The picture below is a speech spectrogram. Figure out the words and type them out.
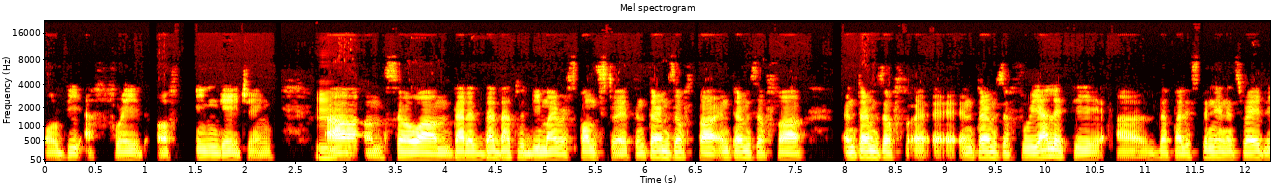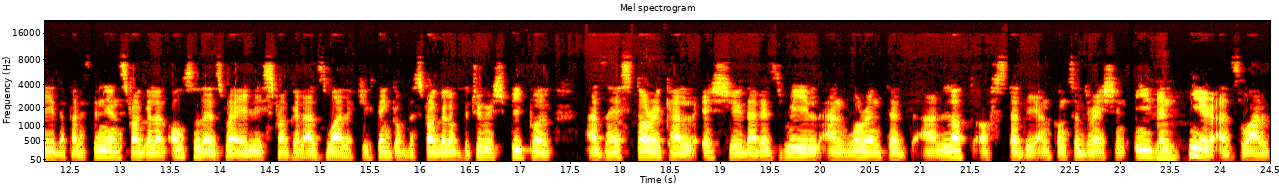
or be afraid of engaging. Mm. Um, so um, that is that that would be my response to it in terms of uh, in terms of uh, in terms of uh, uh, in terms of reality, uh, the Palestinian Israeli, the Palestinian struggle, and also the Israeli struggle as well. If you think of the struggle of the Jewish people as a historical issue that is real and warranted a lot of study and consideration, even mm. here as well,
